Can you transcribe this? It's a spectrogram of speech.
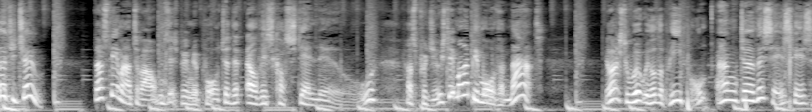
32. That's the amount of albums it's been reported that Elvis Costello has produced. It might be more than that. He likes to work with other people, and uh, this is his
